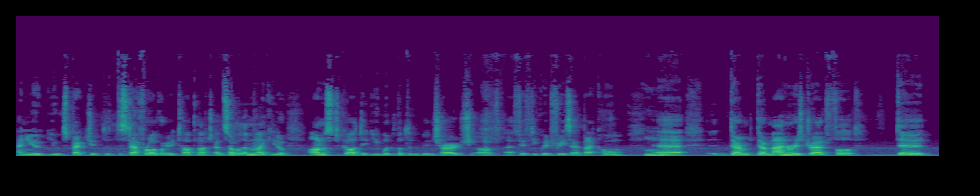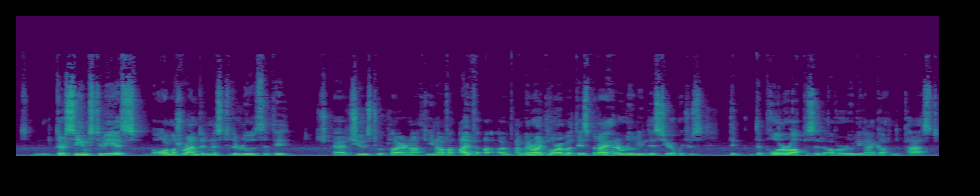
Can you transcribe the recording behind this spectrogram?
and you you expect you, the, the, staff are all going to be top notch, and some of them, like you know, honest to God, that you wouldn't put them in charge of a fifty quid freeze out back home. Mm-hmm. Uh, their their manner is dreadful. The there seems to be a almost randomness to the rules that they uh, choose to apply or not. You know, I've, I've I'm, I'm going to write more about this, but I had a ruling this year which was the, the polar opposite of a ruling I got in the past.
